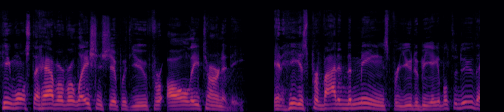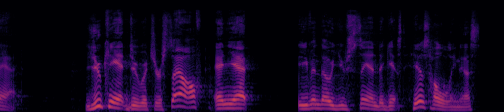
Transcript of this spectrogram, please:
He wants to have a relationship with you for all eternity, and he has provided the means for you to be able to do that. You can't do it yourself, and yet even though you sinned against His holiness,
